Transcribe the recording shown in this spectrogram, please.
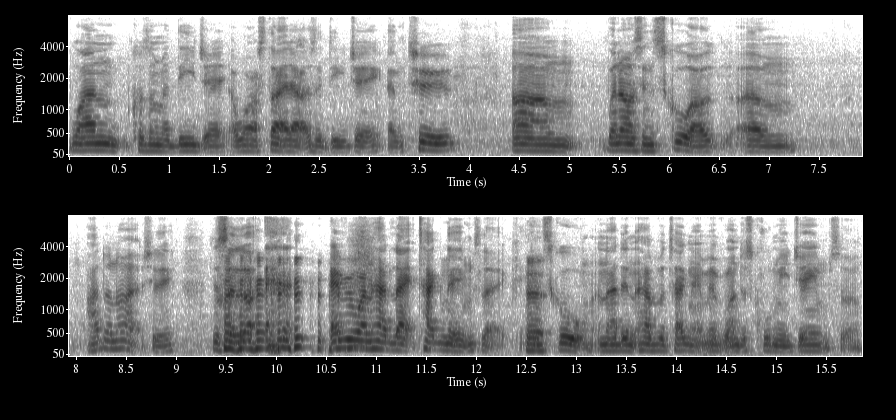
one, because I'm a DJ. Well, I started out as a DJ, and two, um, when I was in school, I was, um, I don't know actually. Just a lot. everyone had like tag names like Yeah. in school, and I didn't have a tag name. Everyone just called me James, so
